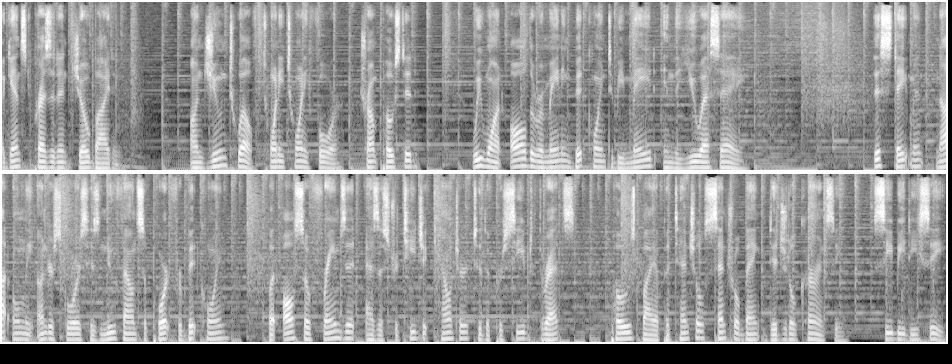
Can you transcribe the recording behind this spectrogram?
against President Joe Biden. On June 12, 2024, Trump posted, We want all the remaining Bitcoin to be made in the USA. This statement not only underscores his newfound support for Bitcoin, but also frames it as a strategic counter to the perceived threats posed by a potential central bank digital currency, CBDC.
